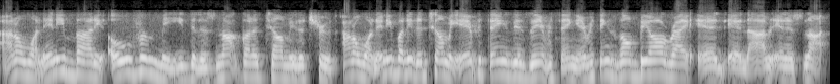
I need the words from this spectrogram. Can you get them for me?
I don't want anybody over me that is not going to tell me the truth. I don't want anybody to tell me everything is everything, everything's going to be all right, and, and, and it's not.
